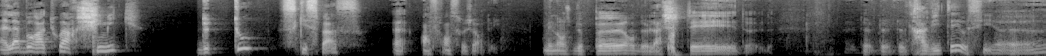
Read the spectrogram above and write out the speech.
laboratoire chimique de tout ce qui se passe euh, en France aujourd'hui. Mélange de peur, de lâcheté, de, gravité aussi euh,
